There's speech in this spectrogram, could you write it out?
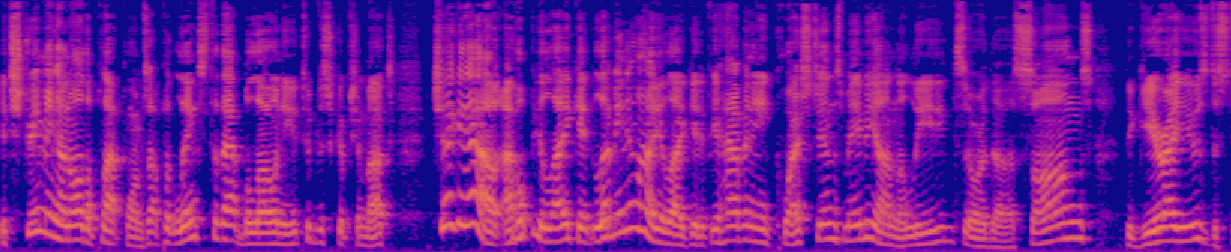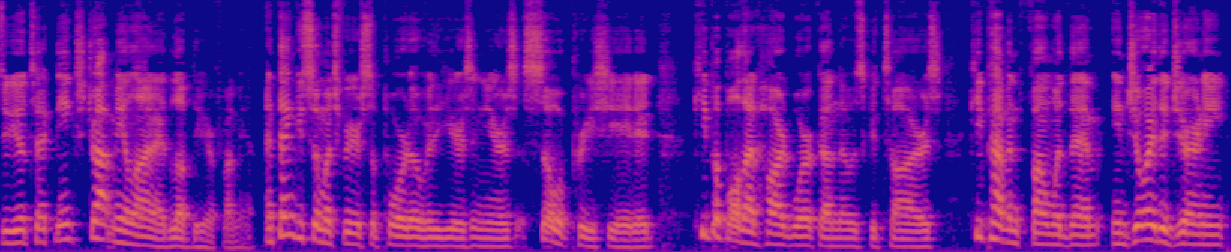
It's streaming on all the platforms. I'll put links to that below in the YouTube description box. Check it out. I hope you like it. Let me know how you like it. If you have any questions, maybe on the leads or the songs, the gear I use, the studio techniques, drop me a line. I'd love to hear from you. And thank you so much for your support over the years and years. So appreciated. Keep up all that hard work on those guitars. Keep having fun with them. Enjoy the journey.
